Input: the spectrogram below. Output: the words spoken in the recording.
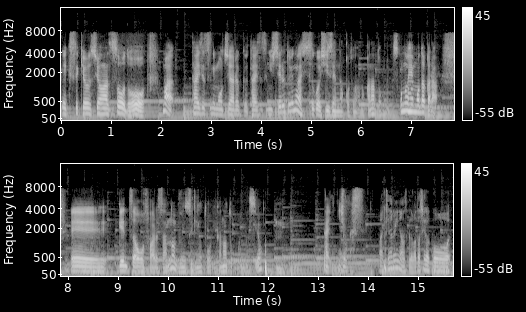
executioner's sword を、まあ、大切に持ち歩く、大切にしているというのはすごい自然なことなのかなと思います。この辺もだから、えー、ゲンツァ・オーファールさんの分析の通りかなと思いますよ。うん。はい、以上です。まあ、ちなみになんですけど、私がこう、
